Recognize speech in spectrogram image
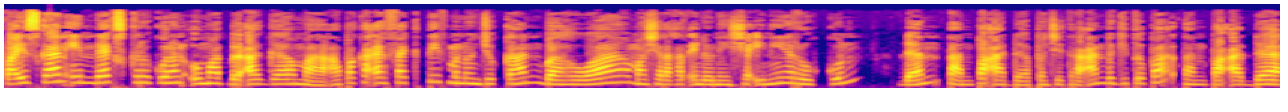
Pak Iskan, indeks kerukunan umat beragama, apakah efektif menunjukkan bahwa masyarakat Indonesia ini rukun dan tanpa ada pencitraan begitu Pak, tanpa ada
